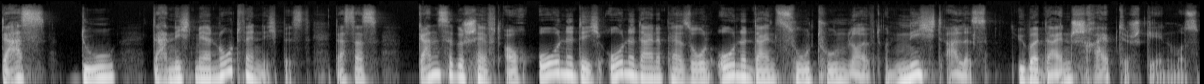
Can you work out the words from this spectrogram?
dass du da nicht mehr notwendig bist, dass das ganze Geschäft auch ohne dich, ohne deine Person, ohne dein Zutun läuft und nicht alles über deinen Schreibtisch gehen muss.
